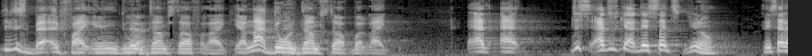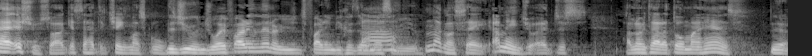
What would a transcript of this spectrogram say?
You just bad fighting, doing Yeah. dumb stuff. Like, yeah, I'm not doing dumb stuff, but like, at at just I just got they said you know they said I had issues, so I guess I had to change my school. did you enjoy fighting then, or you just fighting because they were messing with you? I'm not gonna say. I mean, enjoy it. Just I learned how to throw my hands. Yeah.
